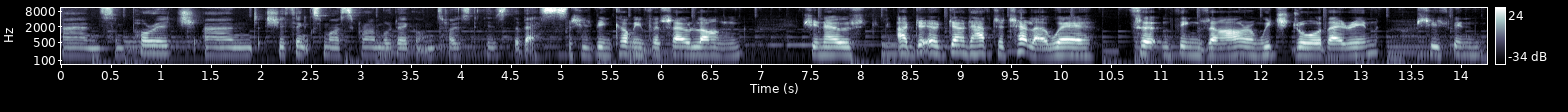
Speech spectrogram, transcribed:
and some porridge and she thinks my scrambled egg on toast is the best. She's been coming for so long she knows, I uh, don't have to tell her where certain things are and which drawer they're in. She's been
